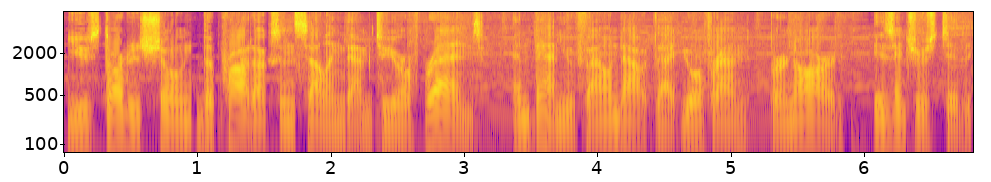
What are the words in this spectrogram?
You started showing the products and selling them to your friends, and then you found out that your friend, Bernard, is interested,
